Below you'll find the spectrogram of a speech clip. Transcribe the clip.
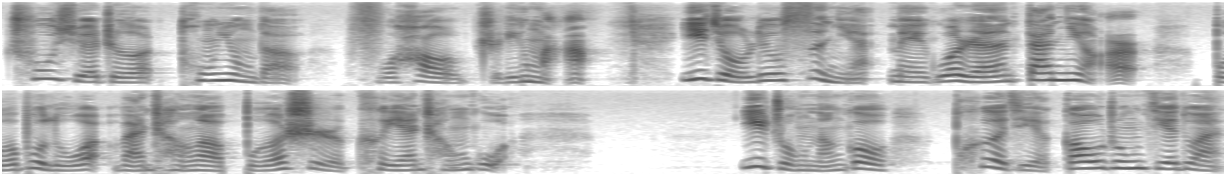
初学者通用的符号指令码。一九六四年，美国人丹尼尔·博布罗完成了博士科研成果，一种能够。破解高中阶段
